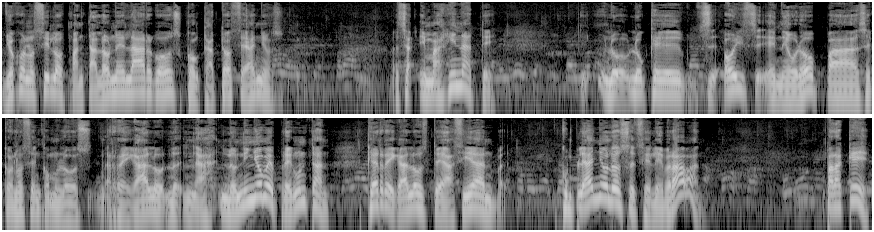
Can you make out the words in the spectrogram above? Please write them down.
Yo conocí los pantalones largos con 14 años. O sea, imagínate. Lo, que hoy en Europa se conocen como los regalos. los niños me preguntan, ¿qué regalos te hacían? cumpleaños no se celebraban. ¿Para qué?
